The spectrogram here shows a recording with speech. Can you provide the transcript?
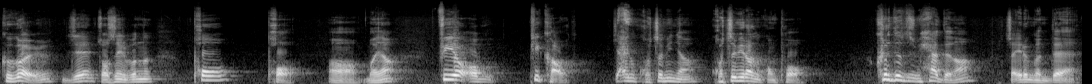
그걸 이제 조선일보는 포, 포, 어, 뭐야? fear of pick out. 야, 이거 고점이냐? 고점이라는 공포. 그런데도 좀 해야 되나? 자, 이런 건데.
